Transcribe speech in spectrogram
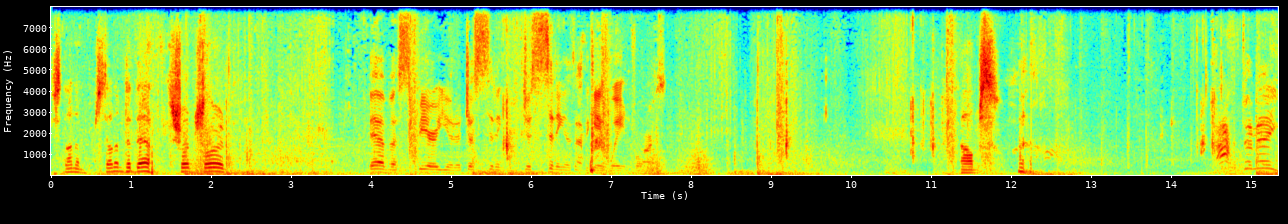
Stun him. Stun him to death. Short sword. They have a spear unit just sitting, just sitting inside the gate waiting for us. Helps. After me!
